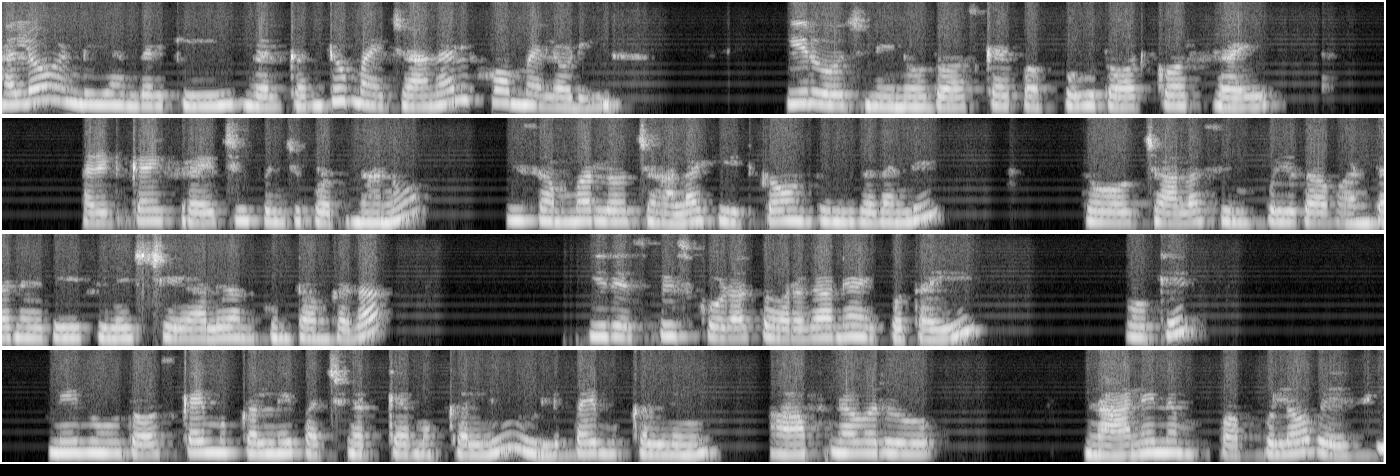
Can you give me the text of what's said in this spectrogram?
హలో అండి అందరికీ. Welcome to my channel home melodies ఈరోజు నేను దోసకాయ పప్పు తోటకూర ఫ్రై అరటికాయ ఫ్రై చూపించబోతున్నాను. ఈ సమ్మర్లో చాలా హీట్గా ఉంటుంది కదండి. సో చాలా సింపుల్గా వంట అనేది ఫినిష్ చేయాలి అనుకుంటాం కదా. ఈ రెసిపీస్ కూడా త్వరగానే అయిపోతాయి. ఓకే నేను దోసకాయ ముక్కల్ని పచ్చిమిరపకాయ ముక్కల్ని ఉల్లిపాయ ముక్కల్ని హాఫ్ అన్ అవర్ నానిన పప్పులో వేసి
